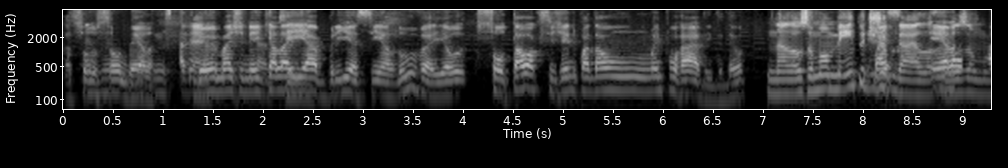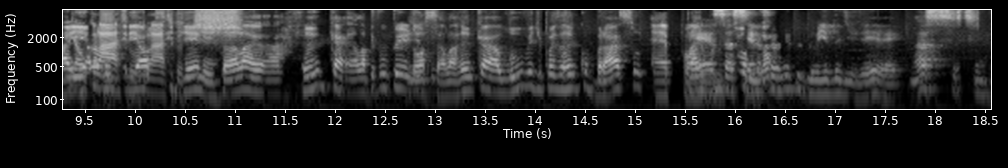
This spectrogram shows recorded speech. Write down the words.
A solução Uhum, dela. pensada- Eu imaginei que ela Sim. ia abrir assim a luva e eu soltar o oxigênio pra dar um- uma empurrada, entendeu? Não, ela usa o momento de Mas jogar. Ela, ela- ela usa um... Aí é o ela clássico, o clássico. oxigênio, então ela arranca, ela Tipo, nossa, ela arranca a luva e depois arranca o braço. É, pode. Essa cena foi muito doída de ver, velho. Nossa senhora.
